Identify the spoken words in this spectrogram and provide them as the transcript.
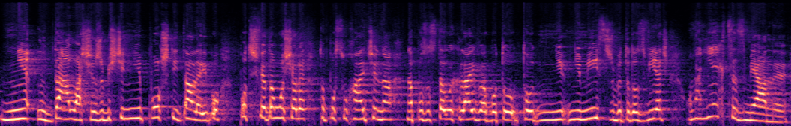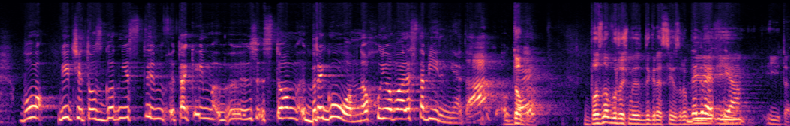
nie udała się, żebyście nie poszli dalej, bo podświadomość, ale to posłuchajcie na, na pozostałych live'ach, bo to, to nie, nie miejsce, żeby to rozwijać, ona nie chce zmiany, bo wiecie, to zgodnie z tym takim, y, z, tą bregułą, no chujowo, ale stabilnie, tak? Okej? Dobra, bo znowu żeśmy dygresję zrobili Dygresja. i, i ten.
